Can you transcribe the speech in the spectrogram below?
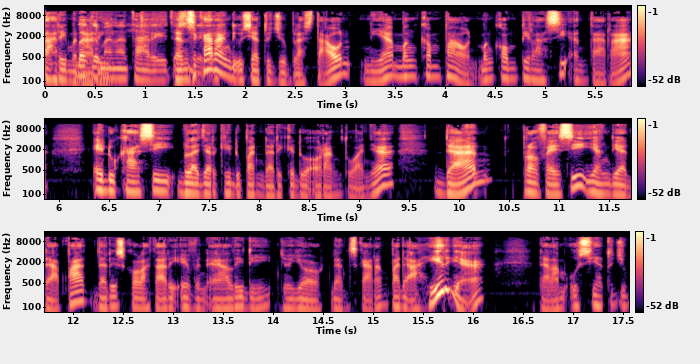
tari menari. Bagaimana tari itu Dan sendiri. sekarang di usia 17 tahun Nia mengcompound, mengkompilasi antara edukasi belajar kehidupan dari kedua orang tuanya dan profesi yang dia dapat dari sekolah tari Evan Alley di New York dan sekarang pada akhirnya dalam usia 17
